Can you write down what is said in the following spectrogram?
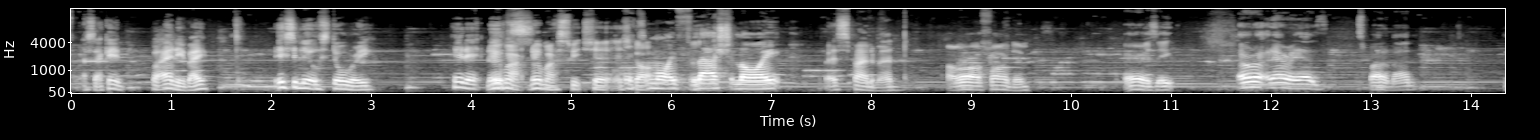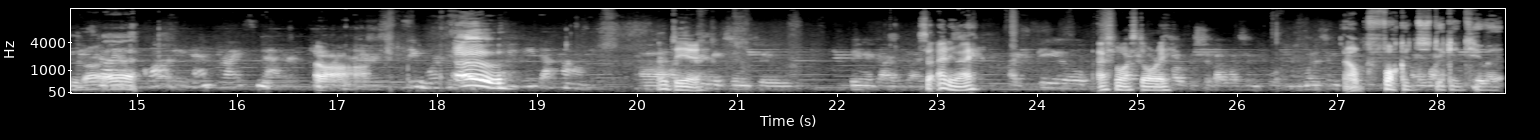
for a second. But anyway, it's a little story. Hit it. Look at my, It's- look at my sweet shirt. it's it's got. my flashlight. Where's Spider Man? I gotta find him. Where is he? Oh, look, there he is. Spider Man. He's right there. Ah. Oh. Oh dear. So anyway, that's my story. And I'm fucking sticking to it.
